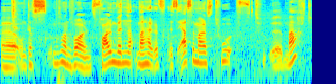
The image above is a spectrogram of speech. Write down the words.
Äh, und das muss man wollen. Vor allem, wenn man halt das, das erste Mal das Tour, Tour äh, macht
